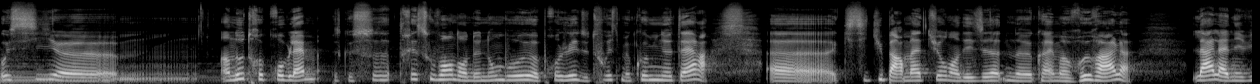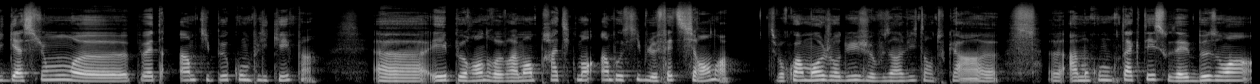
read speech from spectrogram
aussi un autre problème, parce que très souvent dans de nombreux projets de tourisme communautaire qui se situent par nature dans des zones quand même rurales, Là, la navigation euh, peut être un petit peu compliquée euh, et peut rendre vraiment pratiquement impossible le fait de s'y rendre. C'est pourquoi moi aujourd'hui, je vous invite en tout cas euh, à me contacter si vous avez besoin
